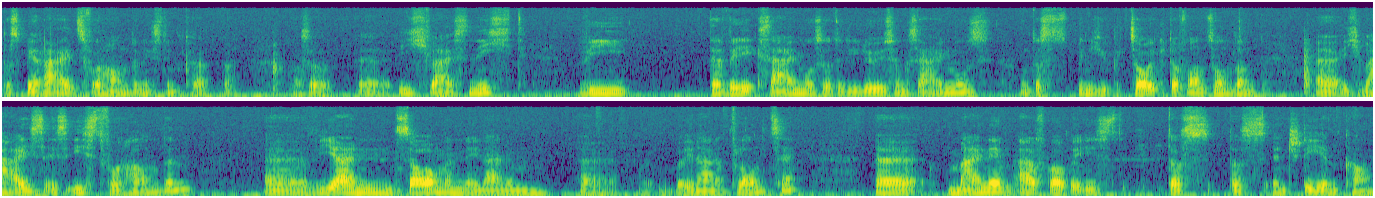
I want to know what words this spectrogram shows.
das bereits vorhanden ist im Körper. Also äh, ich weiß nicht, wie der Weg sein muss oder die Lösung sein muss, und das bin ich überzeugt davon, sondern äh, ich weiß, es ist vorhanden, äh, wie ein Samen in, einem, äh, in einer Pflanze. Äh, meine Aufgabe ist, dass das entstehen kann,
